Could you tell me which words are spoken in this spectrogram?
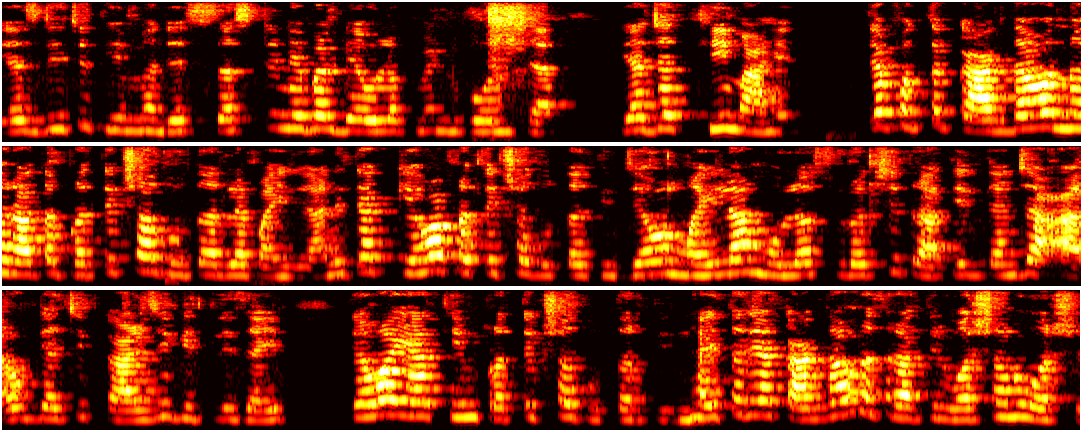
एस डीची थीम म्हणजे सस्टेनेबल डेव्हलपमेंट गोलच्या या ज्या थीम आहेत त्या फक्त कागदावर न राहता प्रत्यक्षात उतरल्या पाहिजे आणि त्या केव्हा प्रत्यक्षात उतरतील? जेव्हा महिला मुलं सुरक्षित राहतील त्यांच्या आरोग्याची काळजी घेतली जाईल तेव्हा या थीम प्रत्यक्षात उतरतील. नाहीतर या कागदावरच राहतील वर्षानुवर्ष.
